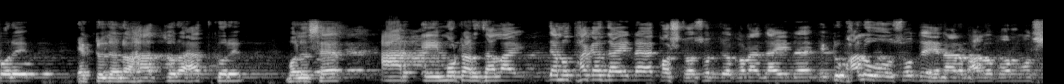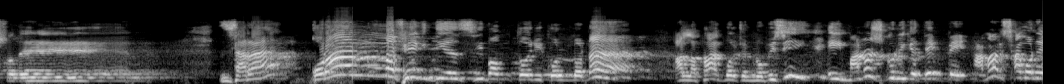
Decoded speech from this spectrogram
করে, একটু যেন হাত জোড়া হাত করে। বলে, স্যার, আর এই মোটার জ্বালায় যেন থাকা যায় না, কষ্ট সহ্য করা যায় না, একটু ভালো ওষুধ দেন আর ভালো পরামর্শ দেন। যারা কোরআন মাফিক দিয়ে জীবন তৈরি করল না আল্লাহ পাক বলছেন, নবীজি, এই মানুষগুলিকে দেখবে আমার সামনে,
